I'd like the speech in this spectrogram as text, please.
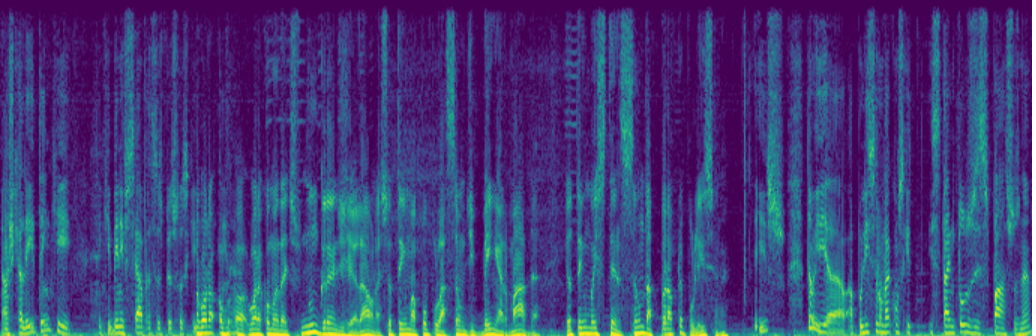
Eu acho que a lei tem que, tem que beneficiar para essas pessoas que. Agora, têm, né? agora, comandante, num grande geral, né? Se eu tenho uma população de bem armada, eu tenho uma extensão da própria polícia, né? Isso. Não, e a, a polícia não vai conseguir estar em todos os espaços, né?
